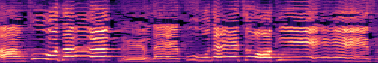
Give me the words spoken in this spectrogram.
陈夫人留在府内做偏室，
